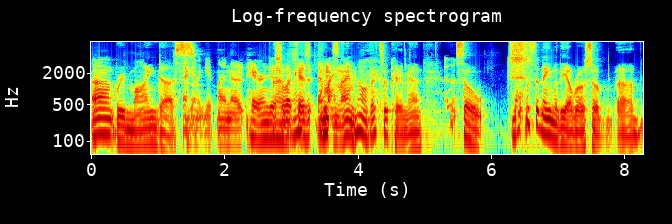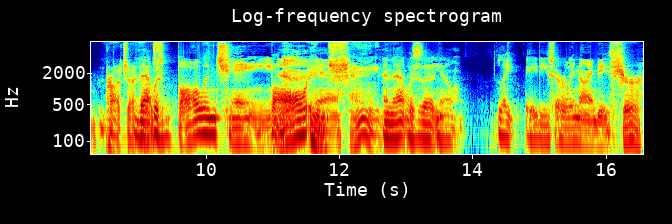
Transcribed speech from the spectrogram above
remind us? I'm gonna get my note here and just look because my mind. no, that's okay, man. So, what was the name of the Alrosa uh, project? That What was ball and chain. Ball and Yeah. Chain. and that was uh, you know late '80s, early '90s. Sure.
